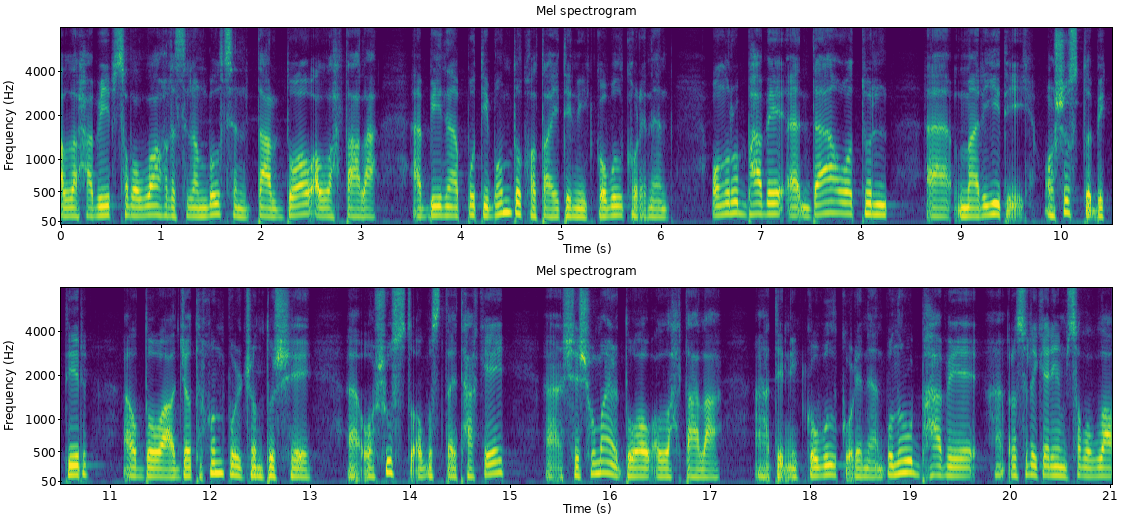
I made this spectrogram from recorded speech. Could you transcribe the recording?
আল্লাহ হাবিব সাল্লাম বলছেন, তার দোয়াও আল্লাহ তালা বিনা প্রতিবন্ধকতায় তিনি কবুল করে নেন। অনুরূপভাবে দাওয়াতুল মারিদি, অসুস্থ ব্যক্তির দোয়া যতক্ষণ পর্যন্ত সে অসুস্থ অবস্থায় থাকে সে সময়ের দোয়াও আল্লাহ তালা তিনি কবুল করে নেন। অনুরূপভাবে রসুল করিম সাল্লাহ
